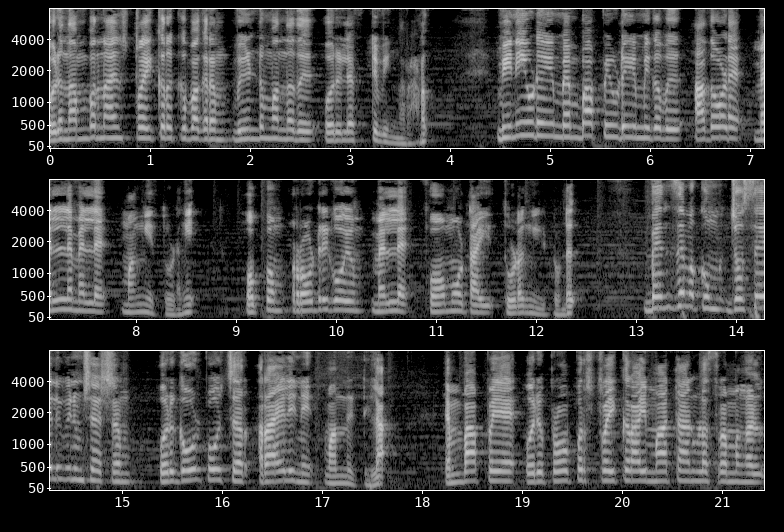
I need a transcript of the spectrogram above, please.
ഒരു നമ്പർ നയൻ സ്ട്രൈക്കർക്ക് പകരം വീണ്ടും വന്നത് ഒരു ലെഫ്റ്റ് വിങ്ങറാണ്. വിനിയുടെയും എംബാപ്പയുടെയും മികവ് അതോടെ മെല്ലെ മെല്ലെ മങ്ങിത്തുടങ്ങി. ഒപ്പം റോഡ്രിഗോയും മെല്ലെ ഫോമൗട്ടായി തുടങ്ങിയിട്ടുണ്ട്. ബെൻസമക്കും ജൊസേലുവിനും ശേഷം ഒരു ഗോൾ പോച്ചർ റയലിന് വന്നിട്ടില്ല. എംബാപ്പയെ ഒരു പ്രോപ്പർ സ്ട്രൈക്കറായി മാറ്റാനുള്ള ശ്രമങ്ങൾ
